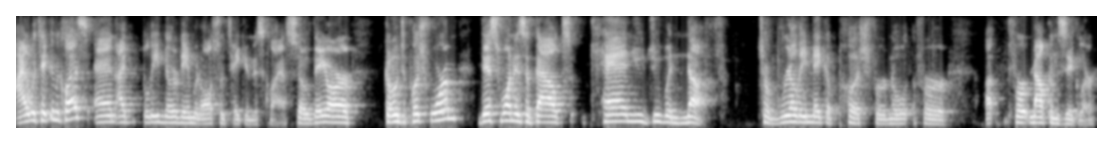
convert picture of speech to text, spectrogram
I would take in the class, and I believe Notre Dame would also take in this class. So they are going to push for him. This one is about can you do enough to really make a push for for uh, for Malcolm Ziegler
